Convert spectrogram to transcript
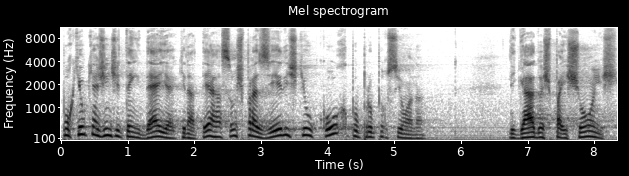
Porque o que a gente tem ideia aqui na Terra são os prazeres que o corpo proporciona ligado às paixões.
